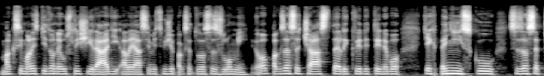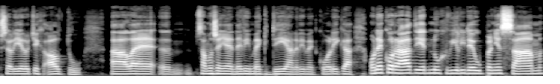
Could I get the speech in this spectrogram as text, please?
maximalisti to neuslyší rádi, ale já si myslím, že pak se to zase zlomí. Jo? Pak zase část té likvidity nebo těch penízků se zase přelije do těch altů. Ale samozřejmě nevíme kdy a nevíme kolik. A on jako rád jednu chvíli jde úplně sám.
